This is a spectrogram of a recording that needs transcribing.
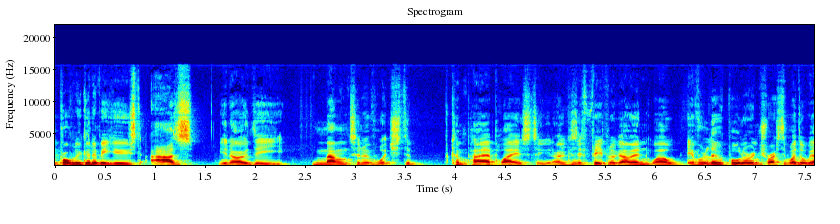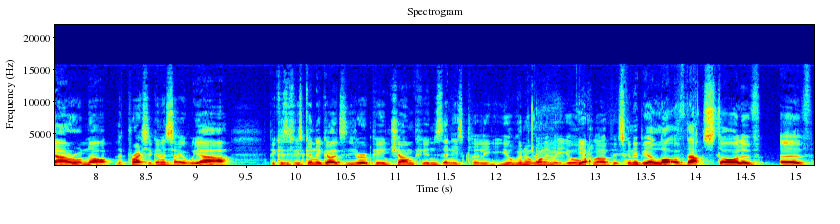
probably going to be used as you know the mountain of which to compare players to. You know, because mm-hmm. if people are going, well, if Liverpool are interested, whether we are or not, the press are going to say we are. Because if he's going to go to the European champions, then he's clearly you're going to want him at your Yeah. club. It's going to be a lot of that style of, of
